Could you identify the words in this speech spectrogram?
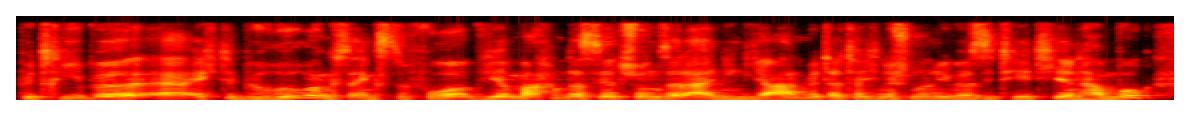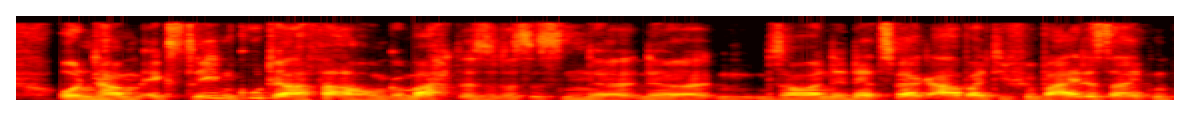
Betriebe äh, echte Berührungsängste vor. Wir machen das jetzt schon seit einigen Jahren mit der Technischen Universität hier in Hamburg und haben extrem gute Erfahrungen gemacht. Also das ist eine, eine, sagen wir, eine Netzwerkarbeit, die für beide Seiten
